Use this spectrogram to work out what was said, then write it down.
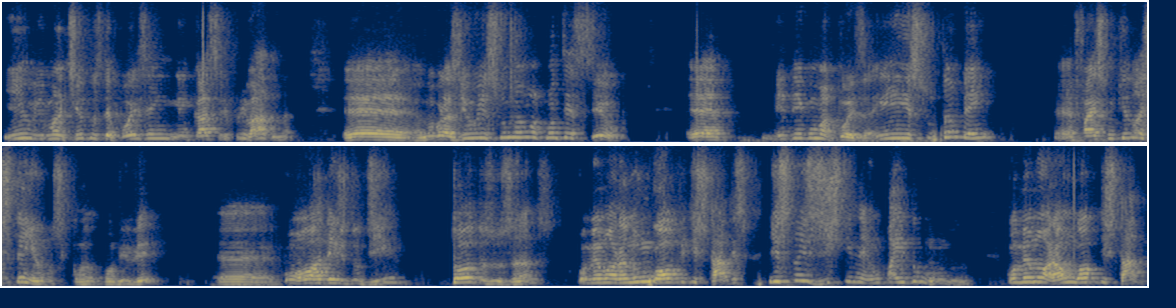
e mantidos depois em, em cárcere privado. Né? É, no Brasil, isso não aconteceu. É, me diga uma coisa, e isso também é, faz com que nós tenhamos que conviver é, com ordens do dia, todos os anos, comemorando um golpe de Estado. Isso, isso não existe em nenhum país do mundo. Né? Comemorar um golpe de Estado.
